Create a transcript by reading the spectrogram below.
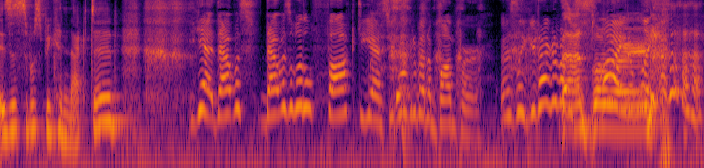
is this supposed to be connected? Yeah, that was that was a little fucked. Yes, you're talking about a bumper. I was like, you're talking about That's a the slide. Like, I,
